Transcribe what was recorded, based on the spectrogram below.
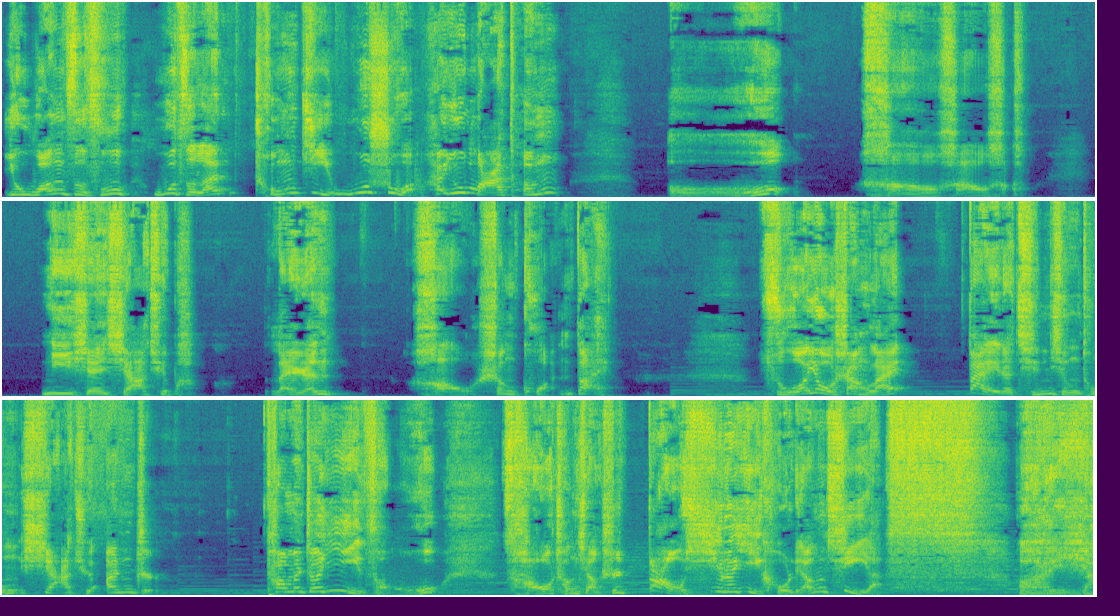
有王子服、吴子兰、重记、吴硕，还有马腾。哦，好，好，好，你先下去吧。来人，好生款待。左右上来，带着秦庆童下去安置。他们这一走，曹丞相是倒吸了一口凉气呀！哎呀，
